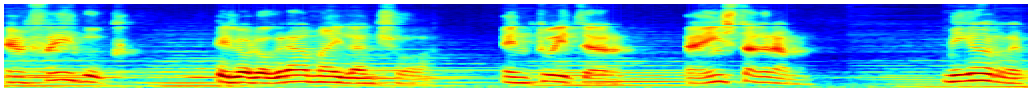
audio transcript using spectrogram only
En Facebook, El Holograma y la Anchoa. En Twitter e Instagram, Miguel Rep.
